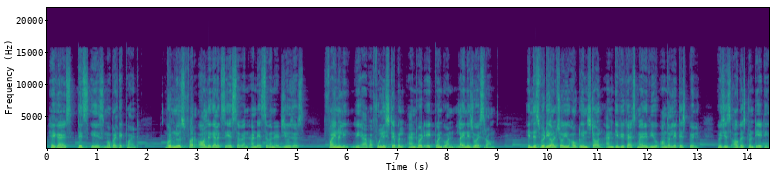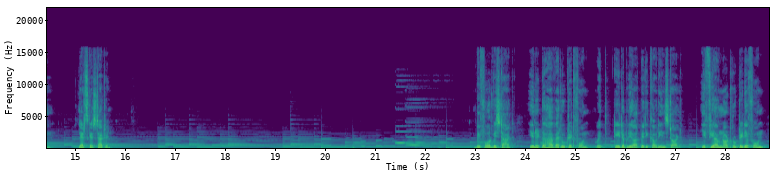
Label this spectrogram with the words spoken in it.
Hey guys, this is Mobile Tech Point. Good news for all the Galaxy S7 and S7 Edge users. Finally, we have a fully stable Android 8.1 Lineage OS ROM. In this video, I'll show you how to install and give you guys my review on the latest build, which is August 2018. Let's get started. Before we start, you need to have a rooted phone with TWRP recovery installed. If you have not rooted your phone,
